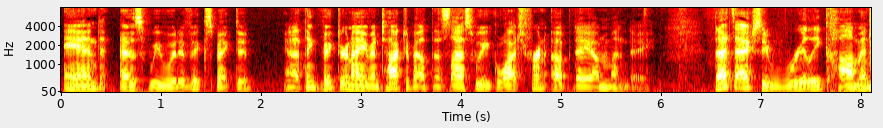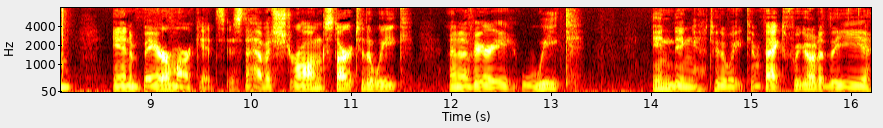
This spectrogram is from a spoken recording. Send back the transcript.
and as we would have expected, and I think Victor and I even talked about this last week. Watch for an up day on Monday. That's actually really common in bear markets is to have a strong start to the week and a very weak ending to the week. In fact, if we go to the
